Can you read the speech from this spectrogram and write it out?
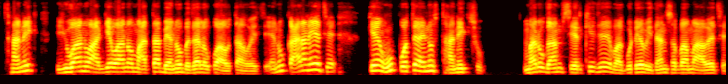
સ્થાનિક યુવાનો આગેવાનો માતા બહેનો બધા લોકો આવતા હોય છે. એનું કારણ એ છે કે હું પોતે અહીંનો સ્થાનિક છું. મારું ગામ શેરખી જે વાઘોડિયા વિધાનસભામાં આવે છે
